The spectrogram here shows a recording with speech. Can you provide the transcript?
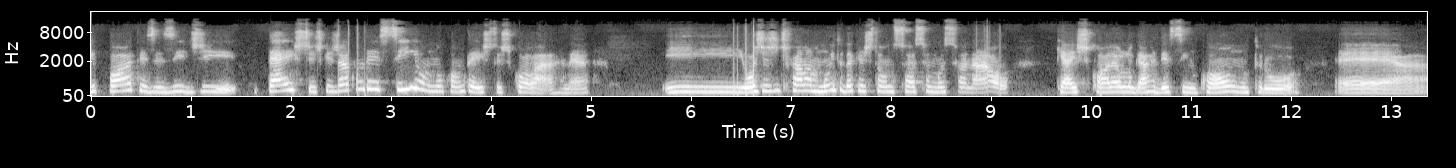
hipóteses e de testes que já aconteciam no contexto escolar, né? E hoje a gente fala muito da questão do socioemocional, que a escola é o lugar desse encontro, é...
